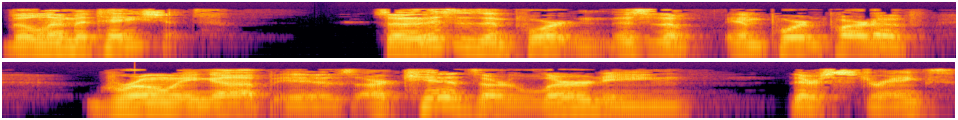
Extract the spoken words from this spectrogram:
the limitations. So this is important. This is an important part of growing up is our kids are learning their strengths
